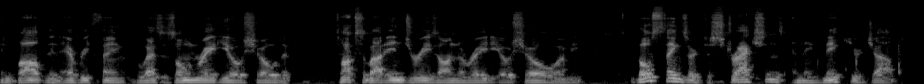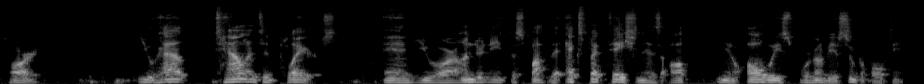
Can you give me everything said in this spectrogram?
involved in everything, who has his own radio show that talks about injuries on the radio show. I mean, those things are distractions and they make your job hard. You have talented players and you are underneath the spot. The expectation is you know, always we're going to be a Super Bowl team,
